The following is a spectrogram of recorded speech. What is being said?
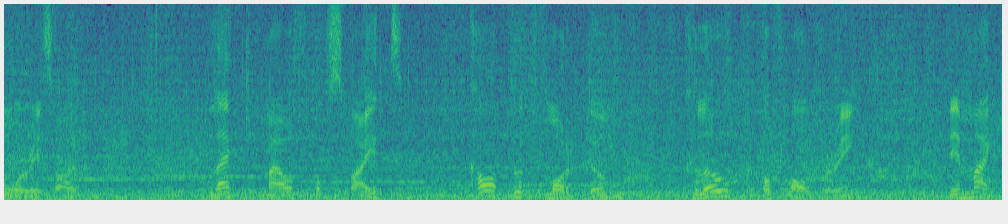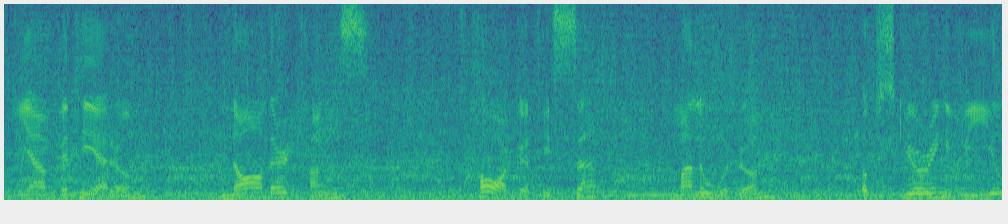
Morris har. Black Mouth of Spite, Caput Mortum, Cloak of Altering, De Magia Veterum, Nader Tungs. Hagetisse, Malorum, Obscuring Wheel,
